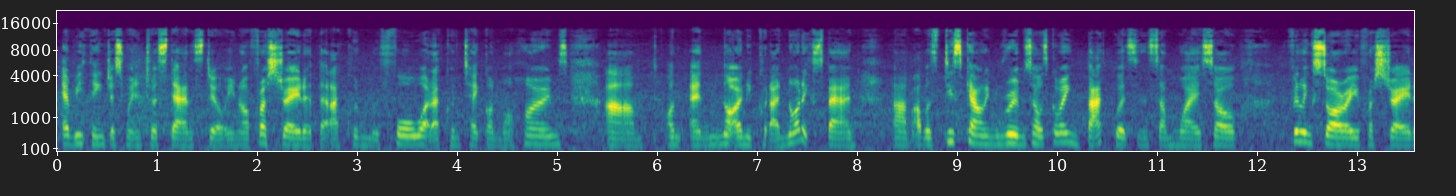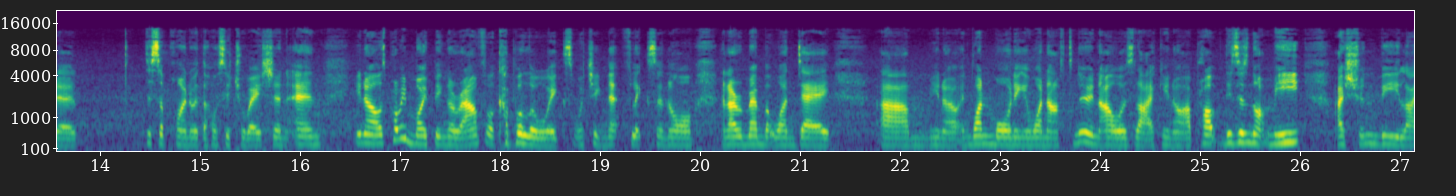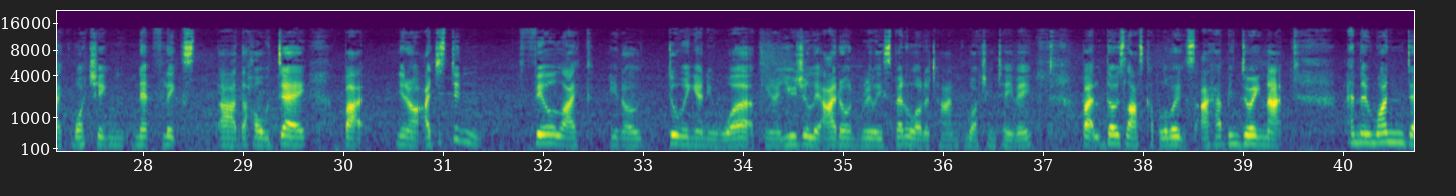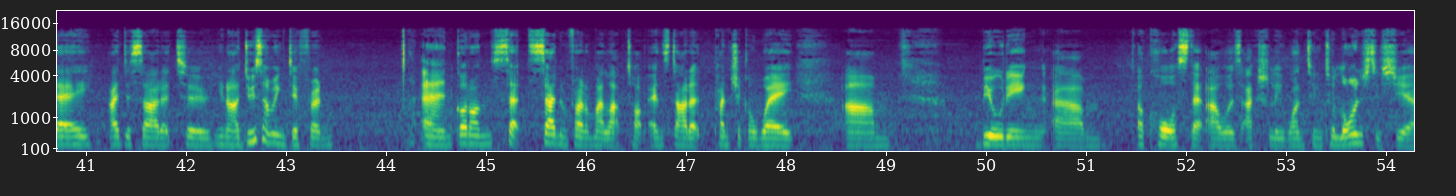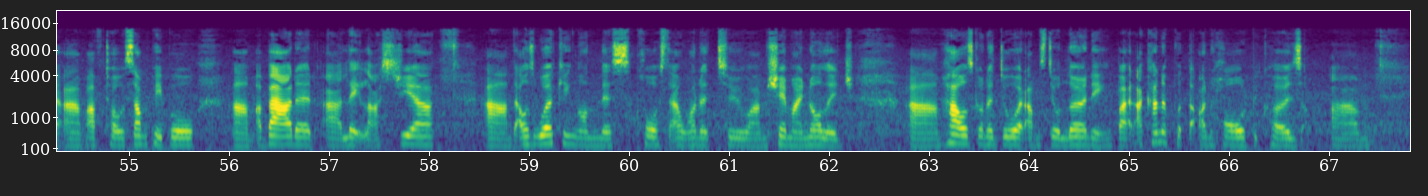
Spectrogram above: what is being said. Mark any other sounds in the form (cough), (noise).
everything just went into a standstill. You know, frustrated that I couldn't move forward, I couldn't take on more homes, um, on, and not only could I not expand, um, I was discounting rooms. So I was going backwards in some way. So, feeling sorry, frustrated. Disappointed with the whole situation, and you know, I was probably moping around for a (laughs) couple of weeks watching Netflix and all. And I remember one day, um, you know, in one morning and one afternoon, I was like, you know, I prob- this is not me. I shouldn't be like watching Netflix uh, the whole day. But you know, I just didn't feel like you know doing any work. You know, usually I don't really spend a lot of time watching TV, but those last couple of weeks I have been doing that. And then one day I decided to, you know, do something different and got on set sat in front of my laptop and started punching away um, building um, a course that I was actually wanting to launch this year. Um, I've told some people um, about it uh, late last year. Um, I was working on this course that I wanted to um, share my knowledge. How I was going to do it, I'm still learning, but I kind of put that on hold because,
